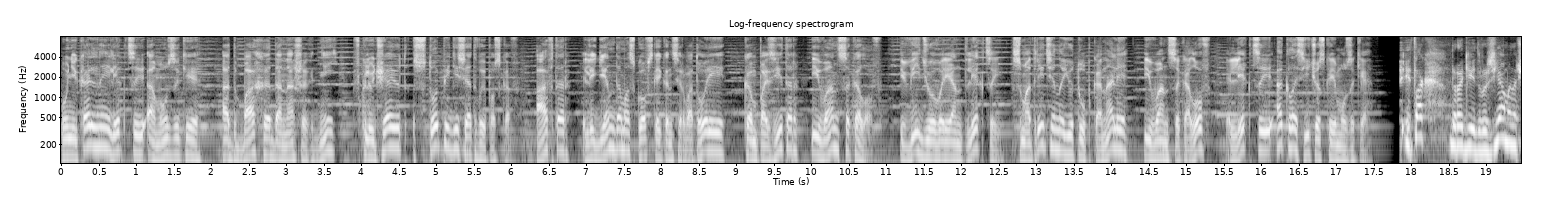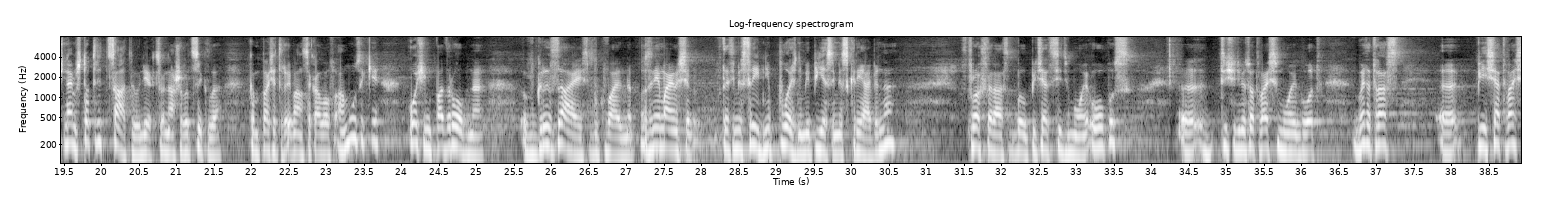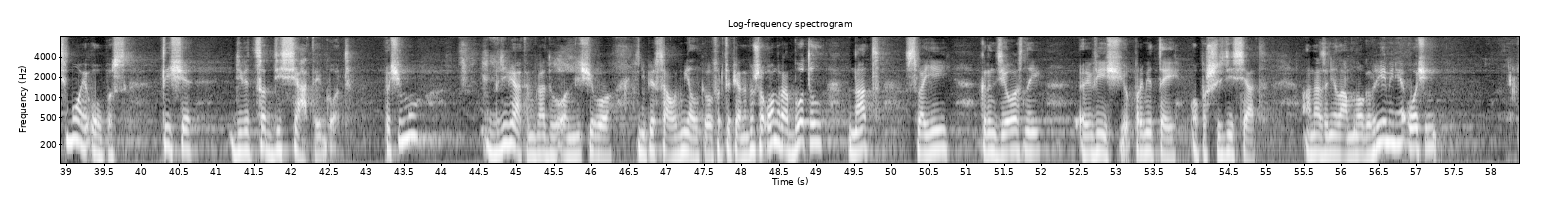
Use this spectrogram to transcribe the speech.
Уникальные лекции о музыке «От Баха до наших дней» включают 150 выпусков. Автор – легенда Московской консерватории, композитор Иван Соколов. Видеовариант лекций смотрите на YouTube-канале «Иван Соколов. Лекции о классической музыке». Итак, дорогие друзья, мы начинаем 130-ю лекцию нашего цикла композитора Иван Соколов о музыке. Очень подробно, вгрызаясь буквально, занимаемся вот этими среднепоздними пьесами Скрябина. В прошлый раз был 57-й опус, 1908 э, год. В этот раз 58-й э, опус, 1910 год. Почему? в девятом году он ничего не писал мелкого фортепиано, потому что он работал над своей грандиозной э, вещью «Прометей», опус 60. Она заняла много времени, очень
